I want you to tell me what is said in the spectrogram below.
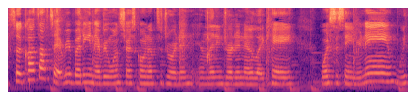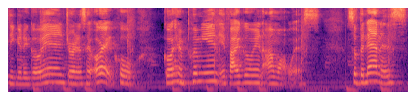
So it cuts off to everybody, and everyone starts going up to Jordan and letting Jordan know, like, hey, what's to saying your name? We think you're gonna go in. Jordan's like, all right, cool. Go ahead and put me in. If I go in, I want Wes. So Bananas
